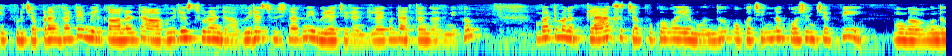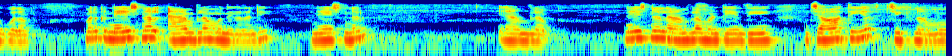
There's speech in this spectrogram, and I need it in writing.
ఇప్పుడు చెప్పడం కంటే మీరు కావాలంటే ఆ వీడియోస్ చూడండి. ఆ వీడియోస్ చూసినాక ఈ వీడియో చూడండి. లేకుంటే అర్థం కాదు మీకు. బట్ మన క్లాక్స్ చెప్పుకోబోయే ముందు ఒక చిన్న క్వశ్చన్ చెప్పి ముందుకు పోదాం. మనకు నేషనల్ యాంబ్లం ఉంది కదండి. నేషనల్ యాంబ్లం నేషనల్ యాంబ్లం అంటే ఏంది? జాతీయ చిహ్నము.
